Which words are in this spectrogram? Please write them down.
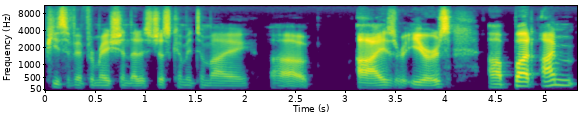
piece of information that has just come into my uh, eyes or ears uh, but i'm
